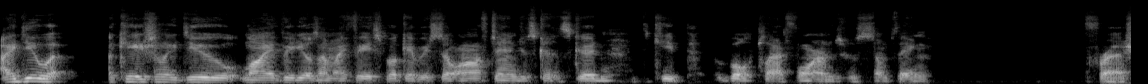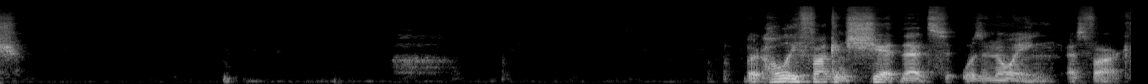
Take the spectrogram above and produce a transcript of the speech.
I do occasionally do live videos on my Facebook every so often just because it's good to keep both platforms with something fresh. But holy fucking shit, that was annoying as fuck.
